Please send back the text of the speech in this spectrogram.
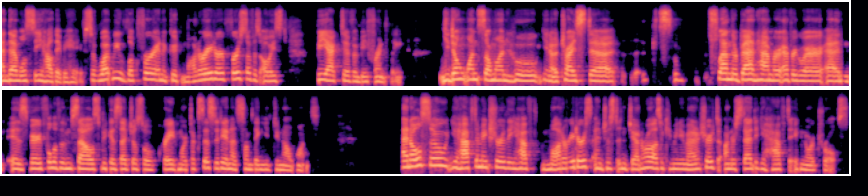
and then we'll see how they behave. So what we look for in a good moderator, first off, is always be active and be friendly. You don't want someone who, you know, tries to slam their band hammer everywhere and is very full of themselves because that just will create more toxicity and that's something you do not want. And also, you have to make sure that you have moderators and just in general, as a community manager, to understand that you have to ignore trolls.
